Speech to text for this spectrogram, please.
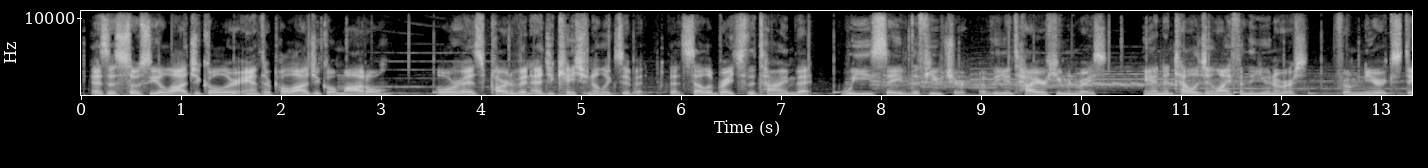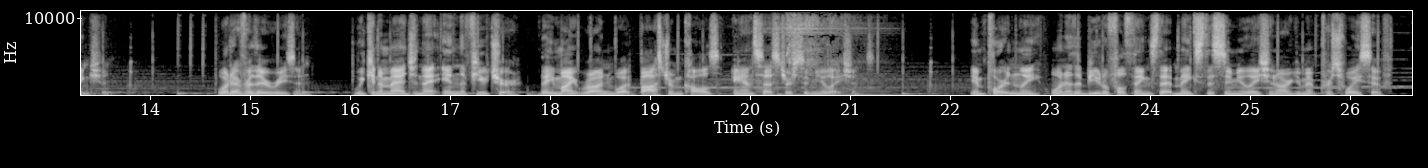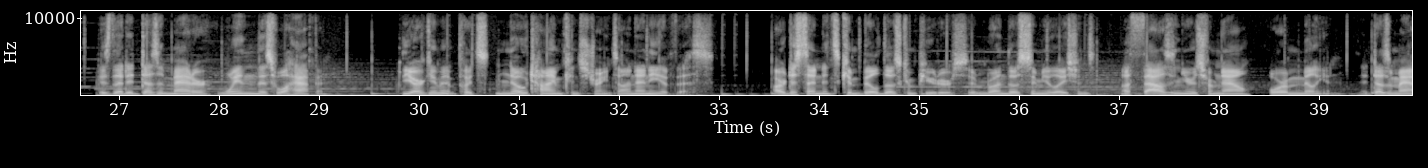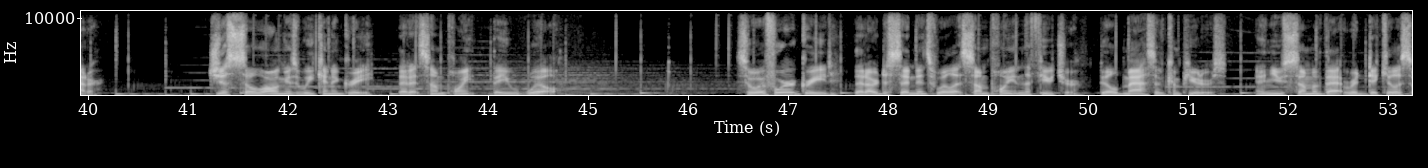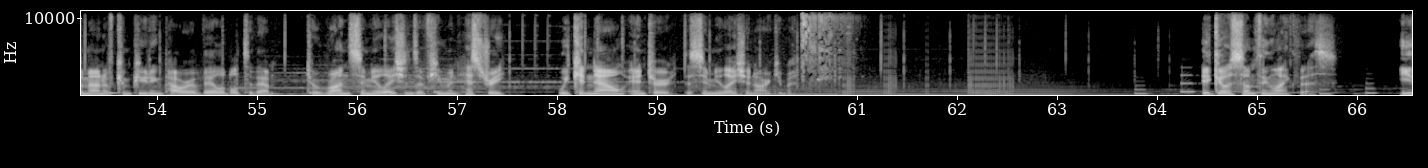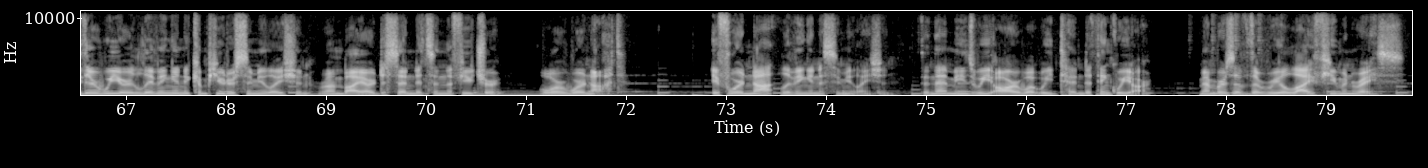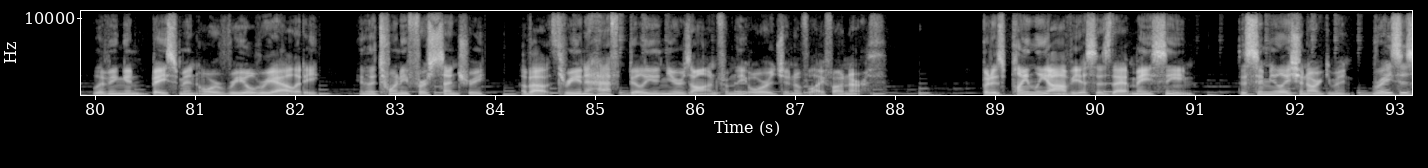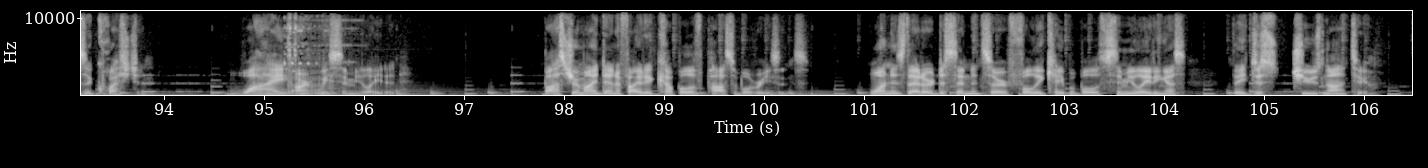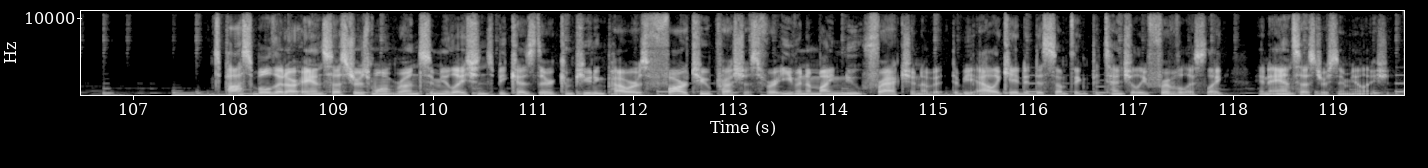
as a sociological or anthropological model, or as part of an educational exhibit that celebrates the time that we saved the future of the entire human race and intelligent life in the universe from near extinction. Whatever their reason, we can imagine that in the future, they might run what Bostrom calls ancestor simulations. Importantly, one of the beautiful things that makes the simulation argument persuasive is that it doesn't matter when this will happen. The argument puts no time constraints on any of this. Our descendants can build those computers and run those simulations a thousand years from now or a million. It doesn't matter just so long as we can agree that at some point they will. So, if we're agreed that our descendants will at some point in the future build massive computers and use some of that ridiculous amount of computing power available to them to run simulations of human history, we can now enter the simulation argument. It goes something like this Either we are living in a computer simulation run by our descendants in the future, or we're not. If we're not living in a simulation, then that means we are what we tend to think we are members of the real life human race, living in basement or real reality in the 21st century, about 3.5 billion years on from the origin of life on Earth. But as plainly obvious as that may seem, the simulation argument raises a question why aren't we simulated? Bostrom identified a couple of possible reasons. One is that our descendants are fully capable of simulating us, they just choose not to. It's possible that our ancestors won't run simulations because their computing power is far too precious for even a minute fraction of it to be allocated to something potentially frivolous like an ancestor simulation.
